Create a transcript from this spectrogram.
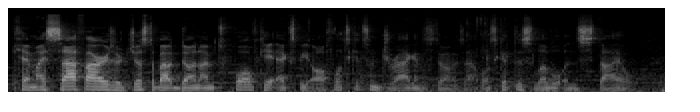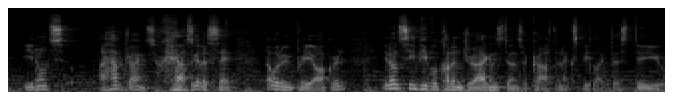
Okay, my sapphires are just about done. I'm 12k XP off. Let's get some dragon stones out. Let's get this level in style. You don't. I have dragons. Okay, I was gonna say that would have been pretty awkward. You don't see people cutting dragon stones for crafting XP like this, do you?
